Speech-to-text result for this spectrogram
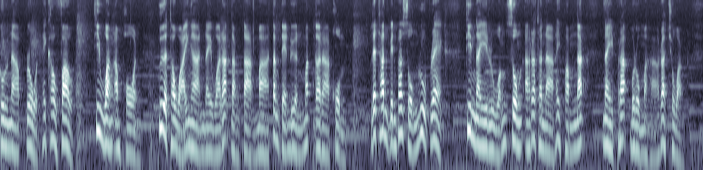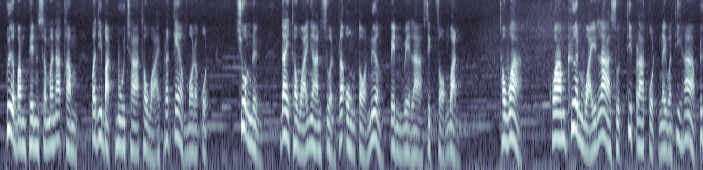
กรุณาโปรดให้เข้าเฝ้า ที่วังอัมพรเพื่อถวายงานในวาระต่างๆ มาตั้งแต่เดือนมกราคม และท่านเป็นพระสงฆ์รูปแรกที่ในหลวงทรงอาราธนาให้พำนักในพระบรมมหาราชวัง เพื่อบำเพ็ญสมณธรรม ปฏิบัติบูชาถวายพระแก้วมรกตช่วงหนึ่ง ได้ถวายงานส่วนพระองค์ต่อเนื่องเป็นเวลา 12 วันทว่าความเคลื่อนไหวล่าสุดที่ปรากฏในวันที่ 5 พฤ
